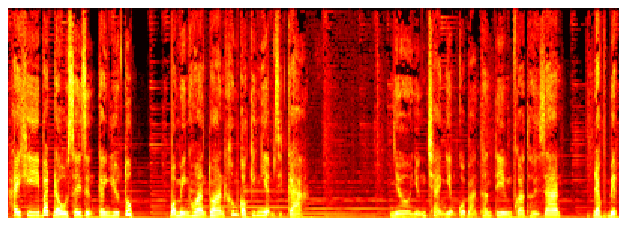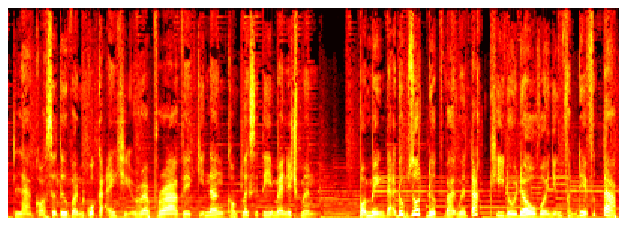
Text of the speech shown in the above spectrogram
Hay khi bắt đầu xây dựng kênh YouTube, bọn mình hoàn toàn không có kinh nghiệm gì cả. Nhờ những trải nghiệm của bản thân team qua thời gian, đặc biệt là có sự tư vấn của các anh chị Rapra về kỹ năng Complexity Management, bọn mình đã đúc rút được vài nguyên tắc khi đối đầu với những vấn đề phức tạp.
